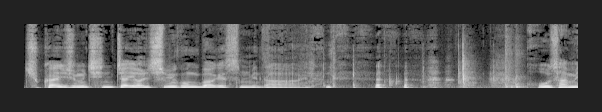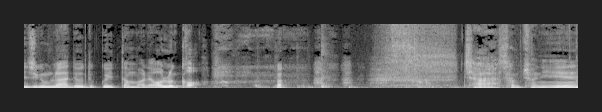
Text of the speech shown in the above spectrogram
축하해 주시면 진짜 열심히 공부하겠습니다. 고3이 지금 라디오 듣고 있단 말이야. 얼른 꺼! 자, 삼촌이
